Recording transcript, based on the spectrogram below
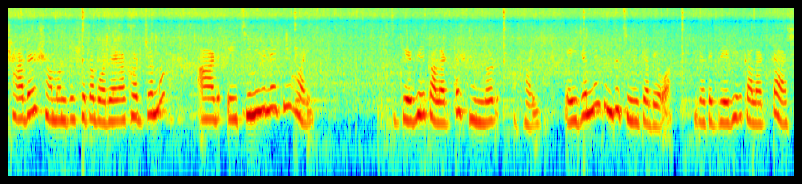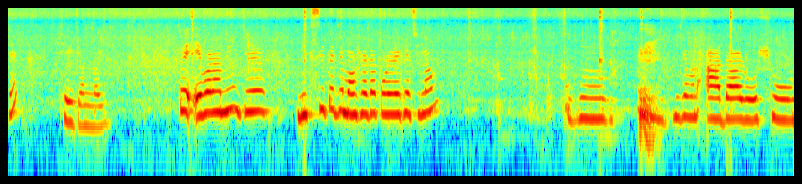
স্বাদের সামঞ্জস্যতা বজায় রাখার জন্য। আর এই চিনি দিলে কি হয়? গ্রেভির কালারটা সুন্দর হয়। এই জন্যই কিন্তু চিনিটা দেওয়া, যাতে গ্রেভির কালারটা আসে সেই জন্যই। তো এবার আমি যে মিক্সিতে যে মশলাটা করে রেখেছিলাম যেমন আদা, রসুন,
